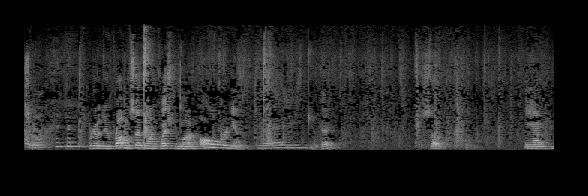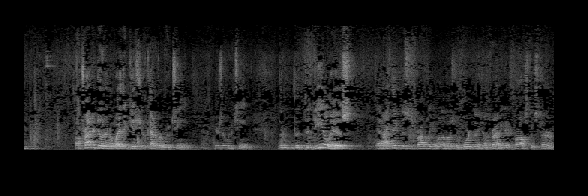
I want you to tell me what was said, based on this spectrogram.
So, oh, we're gonna do problem set one, question one, all over again, Yay. okay? So, and I'll try to do it in a way that gives you kind of a routine. Here's a routine. The, the, the deal is, and I think this is probably one of the most important things I'm trying to get across this term.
